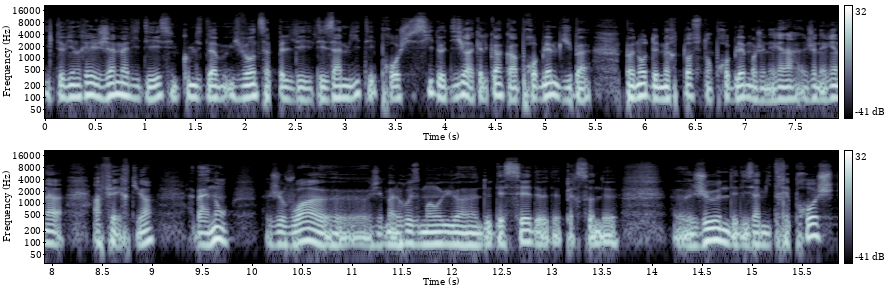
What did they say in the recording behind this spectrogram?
Il te viendrait jamais à l'idée, c'est une communauté vivante, s'appelle des, amis, tes proches ici, de dire à quelqu'un qui a un problème, dis ben, ben non, démerde-toi, c'est ton problème, moi je n'ai rien, à, je n'ai rien à, faire, tu vois. Ben non, je vois, euh, j'ai malheureusement eu un de décès de, personnes euh, jeunes, des, amis très proches,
